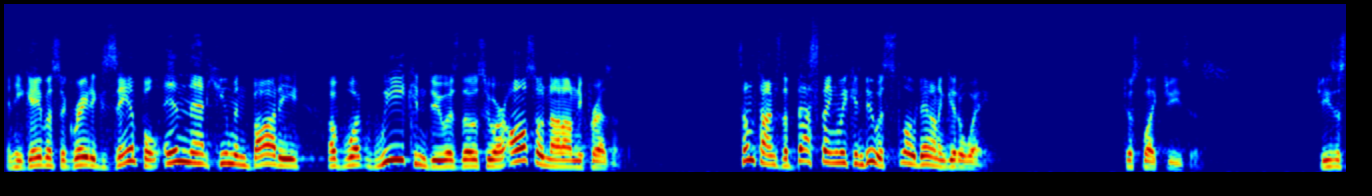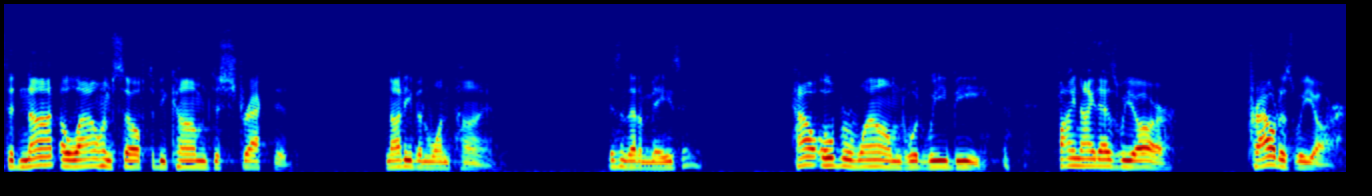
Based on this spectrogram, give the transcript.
And he gave us a great example in that human body of what we can do as those who are also not omnipresent. Sometimes the best thing we can do is slow down and get away, just like Jesus. Jesus did not allow himself to become distracted, not even one time. Isn't that amazing? How overwhelmed would we be, finite as we are, proud as we are?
